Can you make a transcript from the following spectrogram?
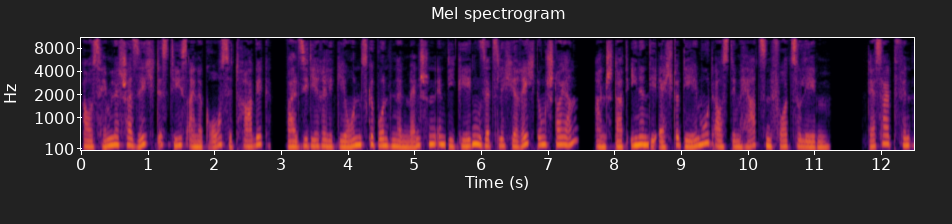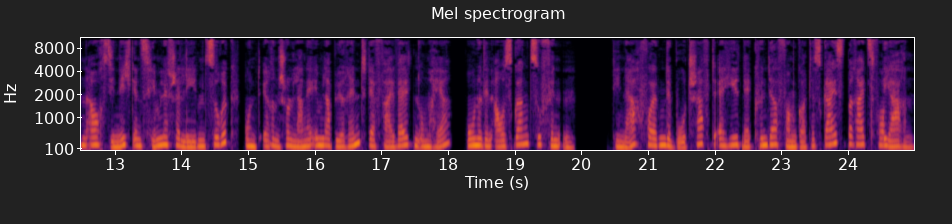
Aus himmlischer Sicht ist dies eine große Tragik, weil sie die religionsgebundenen Menschen in die gegensätzliche Richtung steuern, anstatt ihnen die echte Demut aus dem Herzen vorzuleben. Deshalb finden auch sie nicht ins himmlische Leben zurück und irren schon lange im Labyrinth der Fallwelten umher, ohne den Ausgang zu finden. Die nachfolgende Botschaft erhielt der Künder vom Gottesgeist bereits vor Jahren.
